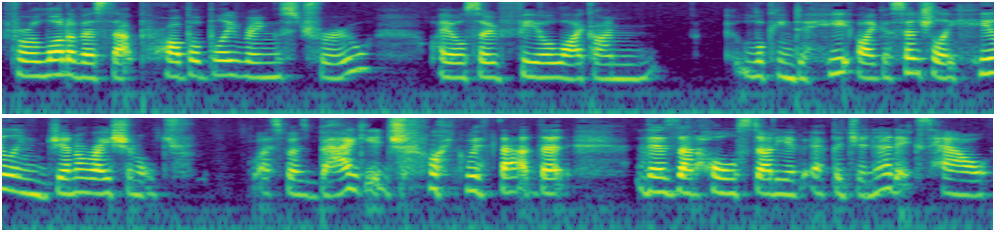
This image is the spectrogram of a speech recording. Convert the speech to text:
for a lot of us that probably rings true. I also feel like I'm looking to heal, like essentially healing generational, tr- I suppose, baggage, like with that, that there's that whole study of epigenetics, how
